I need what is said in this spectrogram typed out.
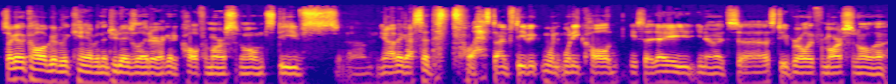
so I got a call, go to the camp, and then two days later, I get a call from Arsenal. And Steve's, um, you know, I think I said this the last time Steve when when he called. He said, "Hey, you know, it's uh, Steve Rowley from Arsenal. Uh,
